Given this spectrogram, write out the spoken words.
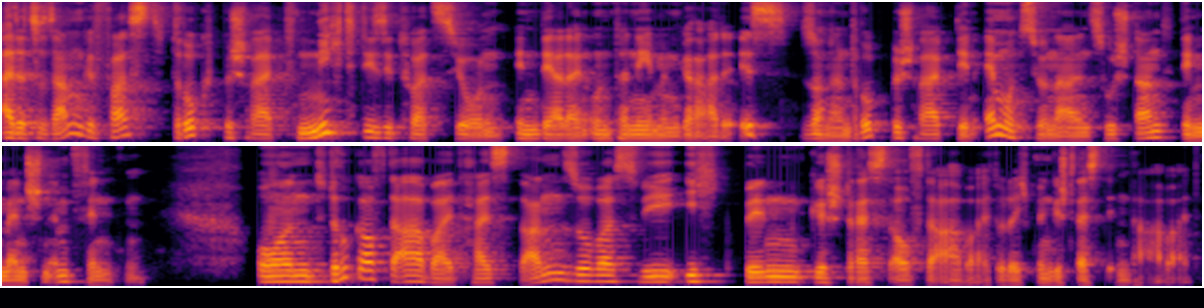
Also zusammengefasst, Druck beschreibt nicht die Situation, in der dein Unternehmen gerade ist, sondern Druck beschreibt den emotionalen Zustand, den Menschen empfinden. Und Druck auf der Arbeit heißt dann sowas wie, ich bin gestresst auf der Arbeit oder ich bin gestresst in der Arbeit.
